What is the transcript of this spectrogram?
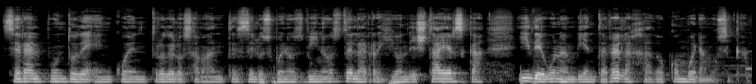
será el punto de encuentro de los amantes de los buenos vinos de la región de Steyerska y de un ambiente relajado con buena música.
